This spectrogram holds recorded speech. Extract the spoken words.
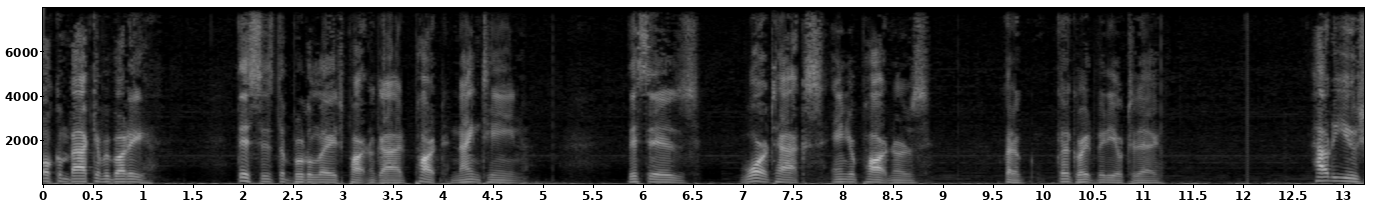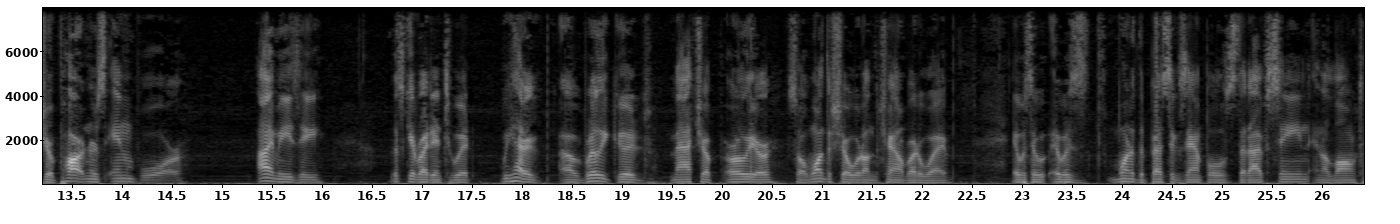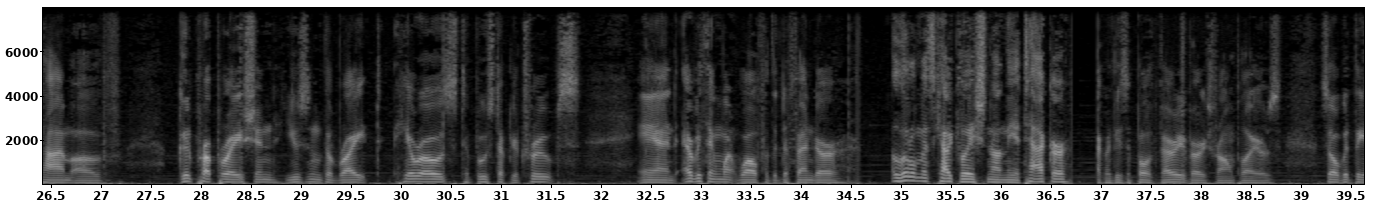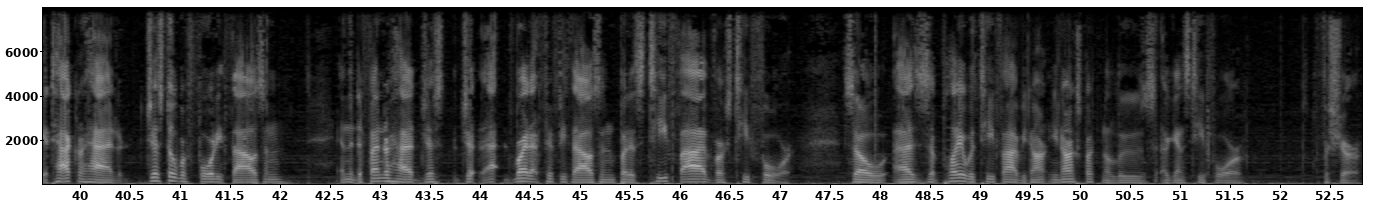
Welcome back everybody. This is the Brutal Age Partner Guide Part 19. This is War Attacks and Your Partners. Got a, got a great video today. How to use your partners in war. I'm easy. Let's get right into it. We had a, a really good matchup earlier, so I wanted to show it on the channel right away. It was a, it was one of the best examples that I've seen in a long time of good preparation, using the right heroes to boost up your troops, and everything went well for the defender. A little miscalculation on the attacker. These are both very, very strong players. So with the attacker had just over 40,000 and the defender had just, just at, right at 50,000 but it's T5 versus T4 so as a player with T5 you don't, you're not expecting to lose against T4 for sure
